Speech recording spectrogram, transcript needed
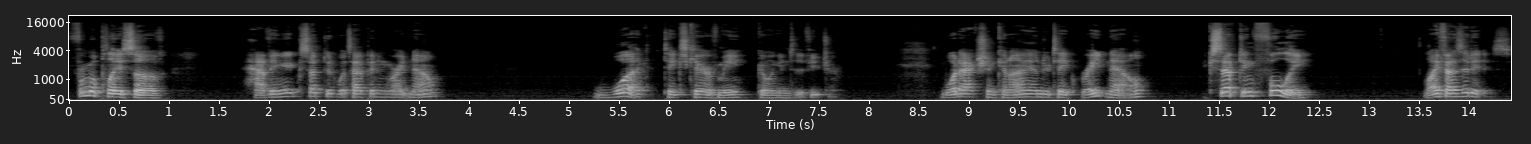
From a place of having accepted what's happening right now, what takes care of me going into the future? What action can I undertake right now, accepting fully life as it is,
